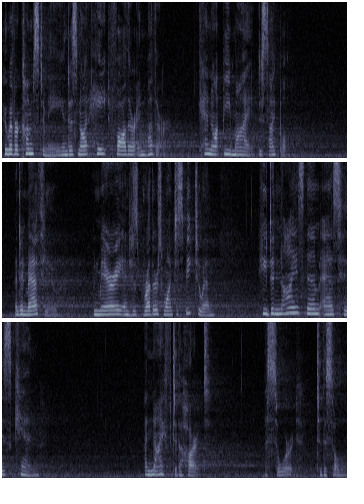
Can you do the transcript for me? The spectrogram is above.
Whoever comes to me and does not hate father and mother cannot be my disciple. And in Matthew, when Mary and his brothers want to speak to him, he denies them as his kin. A knife to the heart, a sword to the soul.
